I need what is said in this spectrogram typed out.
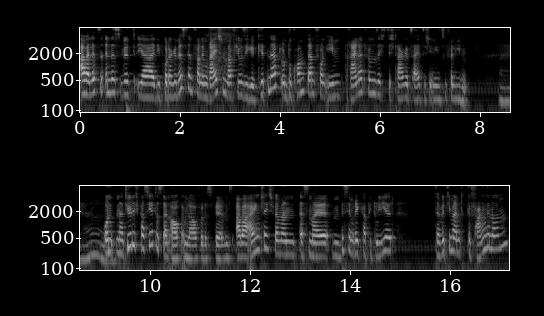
Aber letzten Endes wird ja die Protagonistin von dem reichen Mafiosi gekidnappt und bekommt dann von ihm 365 Tage Zeit, sich in ihn zu verlieben. Mhm. Und natürlich passiert es dann auch im Laufe des Films. Aber eigentlich, wenn man es mal ein bisschen rekapituliert, da wird jemand gefangen genommen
